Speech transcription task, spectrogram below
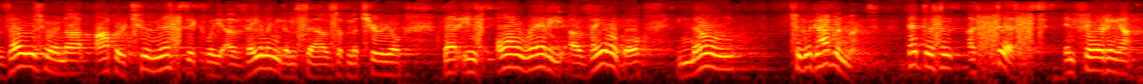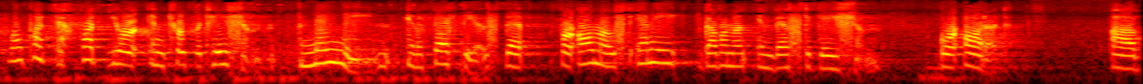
those who are not opportunistically availing themselves of material that is already available, known to the government. That doesn't assist in ferreting out. Well, what, what your interpretation may mean, in effect, is that for almost any government investigation or audit of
